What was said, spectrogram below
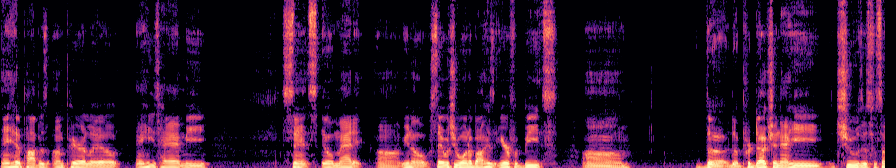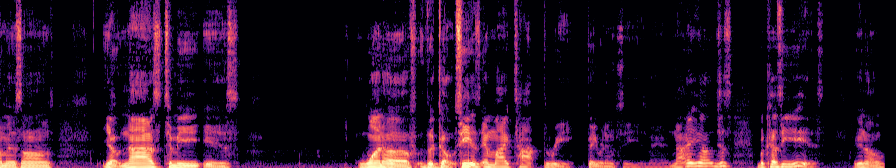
and hip hop is unparalleled, and he's had me since Illmatic. Um, you know, say what you want about his ear for beats, um, the the production that he chooses for some of his songs. Yo, Nas to me is one of the goats. He is in my top three favorite MCs, man. Now, you know, just because he is, you know,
